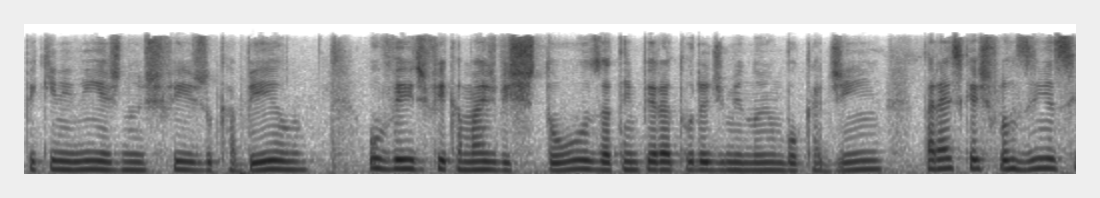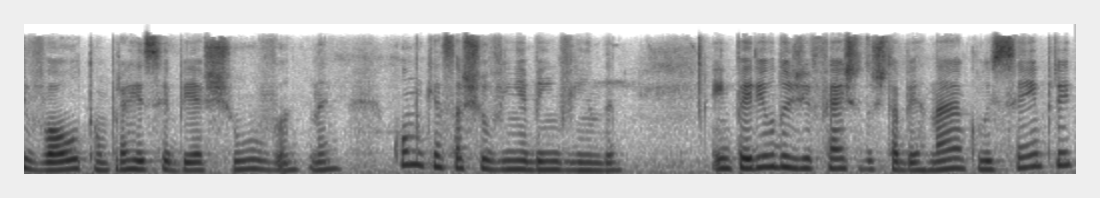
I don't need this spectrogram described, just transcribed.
Pequenininhas nos fios do cabelo. O verde fica mais vistoso, a temperatura diminui um bocadinho. Parece que as florzinhas se voltam para receber a chuva, né? Como que essa chuvinha é bem-vinda? Em períodos de festa dos tabernáculos, sempre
